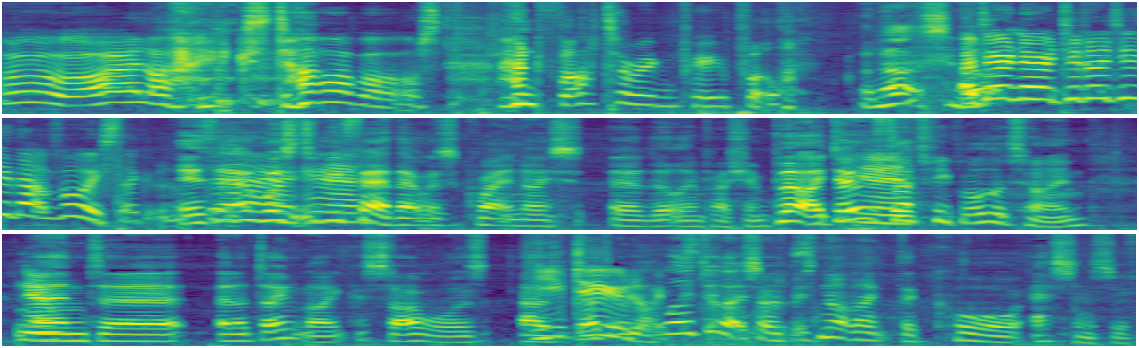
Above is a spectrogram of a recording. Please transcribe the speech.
oh, I like Star Wars and flattering people. And that's I don't know. Did I do that voice? Like, Is that know, was to yeah. be fair, that was quite a nice uh, little impression. But I don't Yeah. flatter people all the time, No. and uh, and I don't like Star Wars. As, You do like well, I do like Star Wars, Wars. but it's not like the core essence of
